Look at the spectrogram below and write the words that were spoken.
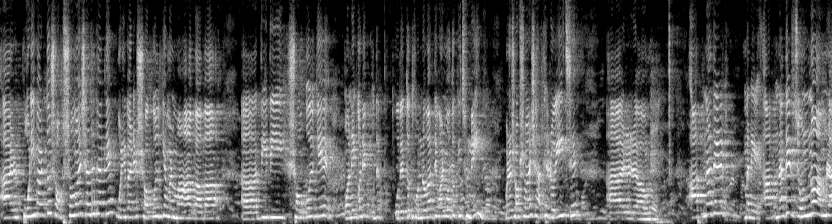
আর পরিবার তো সবসময় সাথে থাকে। পরিবারের সকলকে, আমার মা, বাবা দিদি সকলকে অনেক অনেক ওদের ওদের তো ধন্যবাদ দেওয়ার মতো কিছু নেই। ওরা সবসময় সাথে রয়েইছে। আর আপনাদের মানে আপনাদের জন্য আমরা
